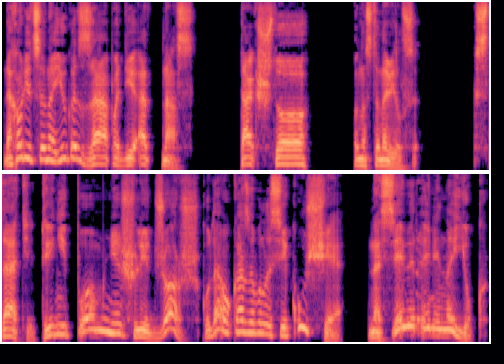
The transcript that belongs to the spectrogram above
находится на юго-западе от нас. Так что...» Он остановился. «Кстати, ты не помнишь ли, Джордж, куда указывала секущая, на север или на юг?»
